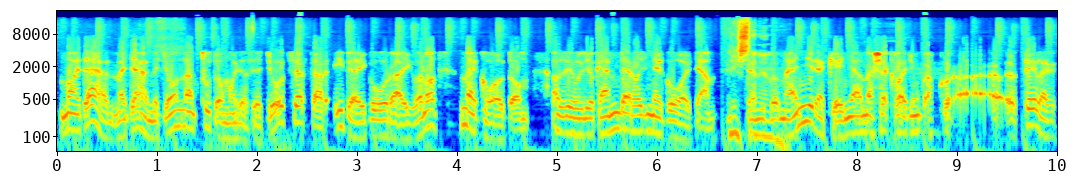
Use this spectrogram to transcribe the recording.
Majd elmegy, elmegy onnan, tudom, hogy az egy gyógyszertár, ideig, óráig van ott, megoldom. Azért vagyok ember, hogy megoldjam. Istenem. De amikor már ennyire kényelmesek vagyunk, akkor tényleg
